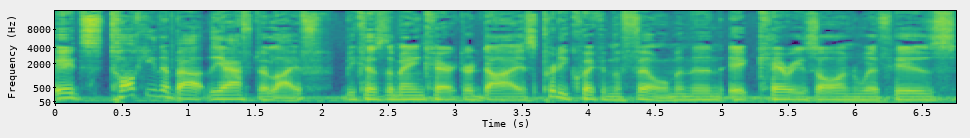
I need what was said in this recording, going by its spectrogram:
it's talking about the afterlife because the main character dies pretty quick in the film, and then it carries on with his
